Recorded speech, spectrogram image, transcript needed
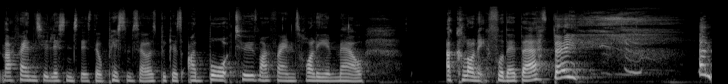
my friends who listen to this. They'll piss themselves because I bought two of my friends, Holly and Mel, a colonic for their birthday. And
